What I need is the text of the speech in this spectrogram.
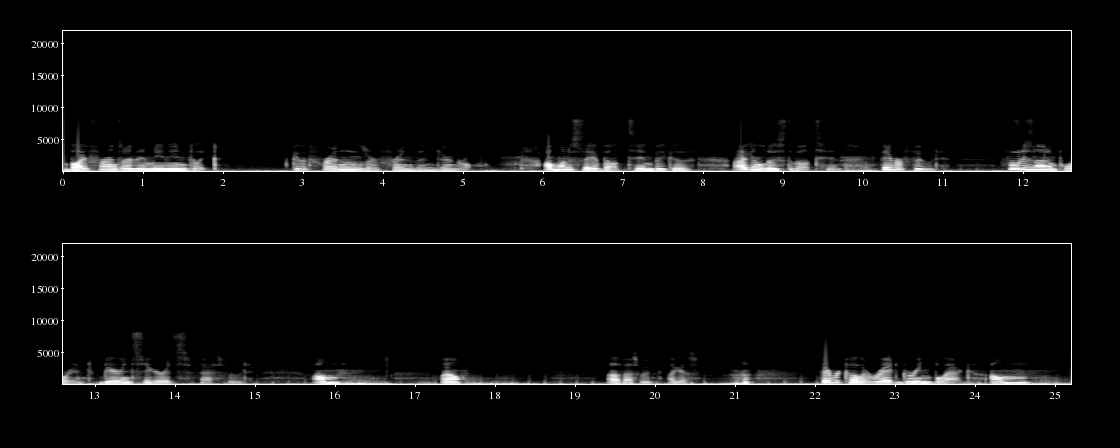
By friends, are they meaning like good friends or friends in general? I'm going to say about 10 because I can list about 10. Favorite food. Food is not important. Beer and cigarettes, fast food. Um, well, uh, fast food, I guess. Favorite color, red, green, black. Um,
